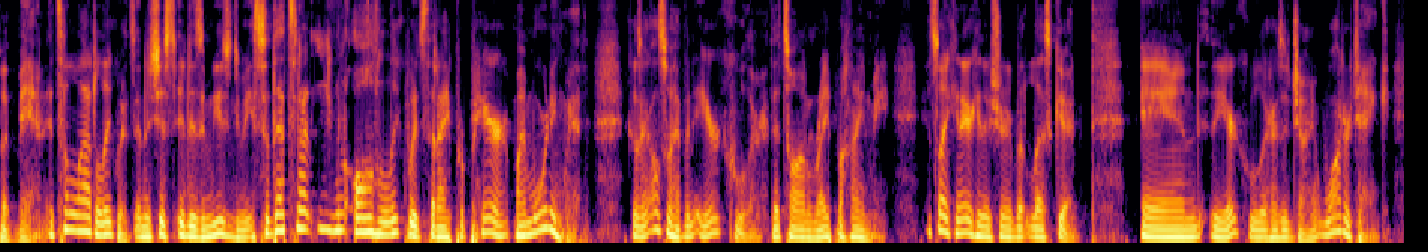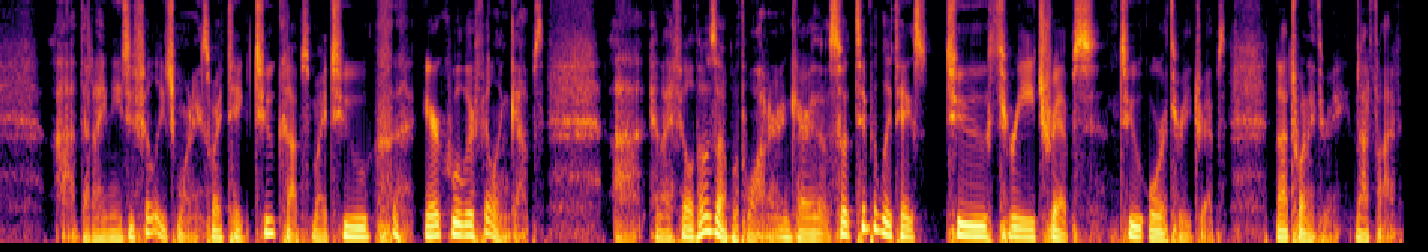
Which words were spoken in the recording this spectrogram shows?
But man, it's a lot of liquids. And it's just, it is amusing to me. So that's not even all the liquids that I prepare my morning with. Because I also have an air cooler that's on right behind me. It's like an air conditioner, but less good. And the air cooler has a giant water tank uh, that I need to fill each morning. So I take two cups, my two air cooler filling cups, uh, and I fill those up with water and carry those. So it typically takes two, three trips, two or three trips, not 23, not five,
